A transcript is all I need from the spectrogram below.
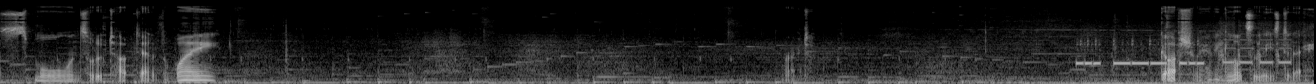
small and sort of tucked out of the way. Right. Gosh, we're having lots of these today.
